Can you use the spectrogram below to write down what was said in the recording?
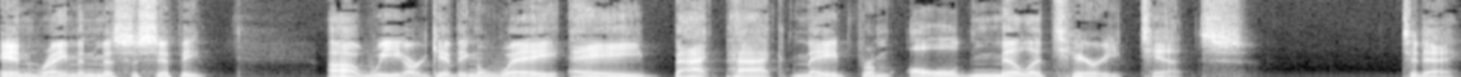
in Raymond, Mississippi. Uh, we are giving away a backpack made from old military tents today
